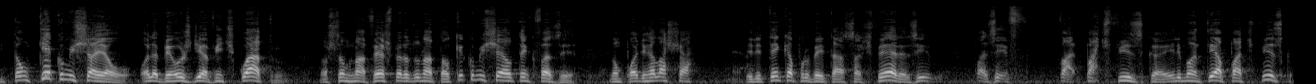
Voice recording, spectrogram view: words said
Então, o que, que o Michael, olha bem, hoje dia 24, nós estamos na véspera do Natal, o que, que o Michel tem que fazer? Não pode relaxar. Ele tem que aproveitar essas férias e fazer parte física, ele manter a parte física,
